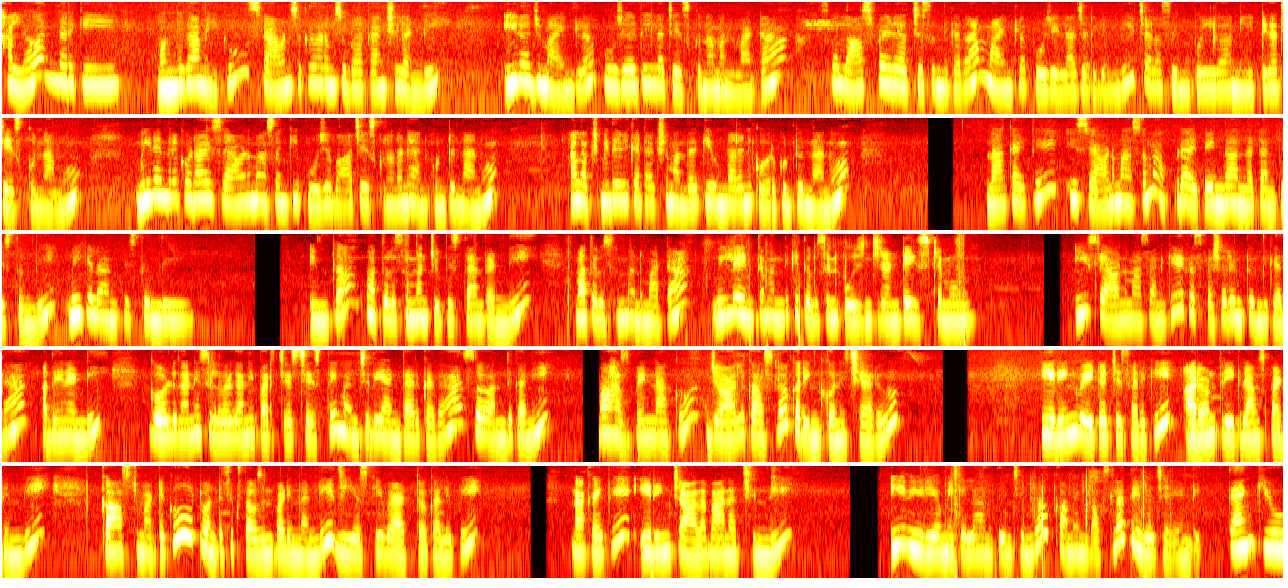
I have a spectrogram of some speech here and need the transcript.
Hello అందరికీ. ముందుగా మీకు శ్రావణ శుక్రవారం శుభాకాంక్షలు అండి ఈరోజు మా ఇంట్లో పూజ అయితే ఇలా చేసుకున్నాం అనమాట సో లాస్ట్ ఫ్రైడే వచ్చేసింది కదా మా ఇంట్లో పూజ ఇలా జరిగింది. చాలా సింపుల్గా నీట్గా చేసుకున్నాము. మీరందరూ కూడా ఈ శ్రావణ మాసంకి పూజ బాగా చేసుకున్నారని అనుకుంటున్నాను. ఆ లక్ష్మీదేవి కటాక్షం అందరికీ ఉండాలని కోరుకుంటున్నాను. నాకైతే ఈ శ్రావణ మాసం అప్పుడే అయిపోయిందా అన్నట్టు అనిపిస్తుంది. మీకు ఎలా అనిపిస్తుంది? ఇంకా మా తులసమ్మని చూపిస్తాను రండి. మా తులసమ్మ అనమాట మీలో ఎంతమందికి తులసిని పూజించడం అంటే ఇష్టము? ఈ శ్రావణ మాసానికి ఒక స్పెషల్ ఉంటుంది కదా అదేనండి. గోల్డ్ కానీ సిల్వర్ కానీ పర్చేస్ చేస్తే మంచిది అంటారు కదా. సో అందుకని మా హస్బెండ్ నాకు జాల్ కాస్ట్లో ఒక రింగ్ కొనిచ్చారు. ఈ రింగ్ వెయిట్ వచ్చేసరికి అరౌండ్ త్రీ గ్రామ్స్ పడింది. కాస్ట్ మటుకు ట్వంటీ సిక్స్ థౌజండ్ పడిందండి జిఎస్టీ వ్యాట్తో కలిపి. నాకైతే ఈ రింగ్ చాలా బాగా నచ్చింది. ఈ వీడియో మీకు ఎలా అనిపించిందో కామెంట్ బాక్స్లో తెలియచేయండి. Thank you.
